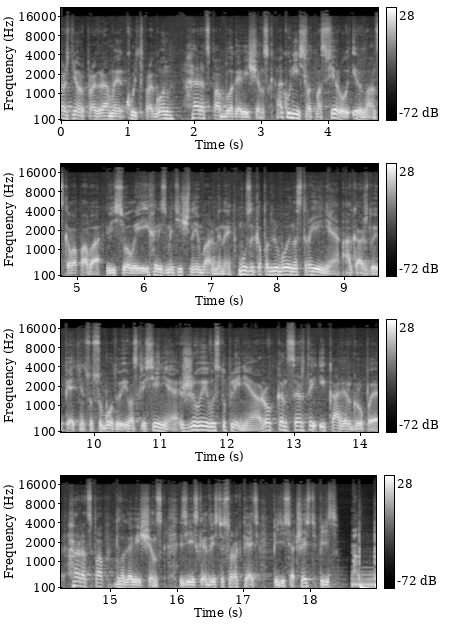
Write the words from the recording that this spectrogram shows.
Партнер программы «Культ Прогон» Хэротс Паб Благовещенск. Окунись в атмосферу ирландского паба. Веселые и харизматичные бармены. Музыка под любое настроение. А каждую пятницу, субботу и воскресенье живые выступления, рок-концерты и кавер-группы. Хэротс Паб Благовещенск. Зейская 245 56 50.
